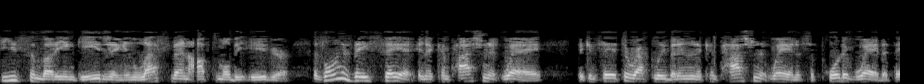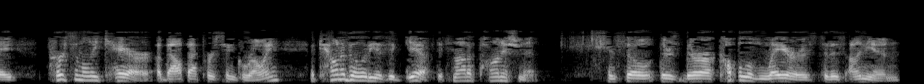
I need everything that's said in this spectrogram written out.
sees somebody engaging in less than optimal behavior, as long as they say it in a compassionate way, they can say it directly, but in a compassionate way, in a supportive way, that they personally care about that person growing, accountability is a gift. It's not a punishment. And so there's, there are a couple of layers to this onion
